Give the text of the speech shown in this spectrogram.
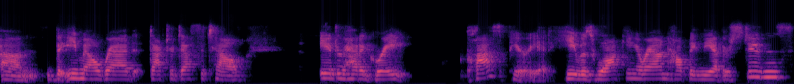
um, the email read, Dr. Desautels, Andrew had a great class period. He was walking around helping the other students.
